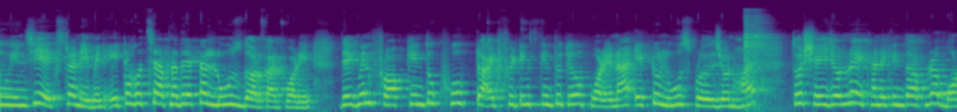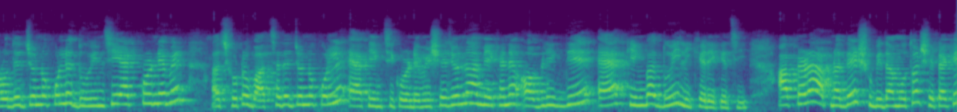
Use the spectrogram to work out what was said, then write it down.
দু ইঞ্চি এক্সট্রা নেবেন। এটা হচ্ছে আপনাদের একটা লুজ দরকার পড়ে। দেখবেন ফ্রক কিন্তু খুব টাইট ফিটিংস কিন্তু কেউ পরে না, একটু লুজ প্রয়োজন হয়। তো সেই জন্য এখানে কিন্তু আপনারা বড়দের জন্য করলে দু ইঞ্চি অ্যাড করে নেবেন আর ছোট বাচ্চাদের জন্য করলে এক ইঞ্চি করে নেবেন। সেই জন্য আমি এখানে অবলিক দিয়ে এক কিংবা দুই লিখে রেখেছি। আপনারা আপনাদের সুবিধা মতো সেটাকে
